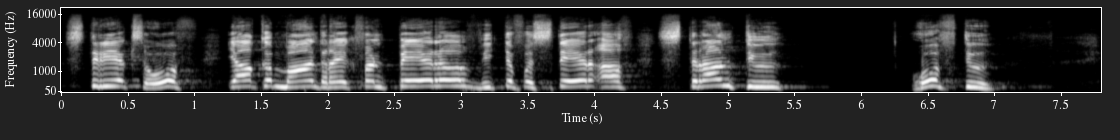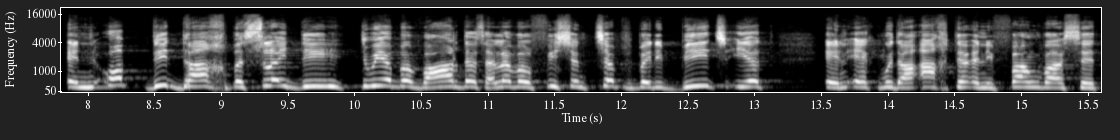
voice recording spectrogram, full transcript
streekshof. Elke maand ry ek van Parel, Victor Verster af, strand toe, hof toe. En op die dag besluit die twee bewaarders, hulle wil fish and chips by die beach eet en ek moet daar agter in die vangwas sit.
